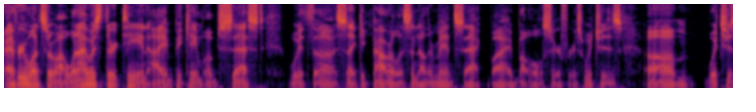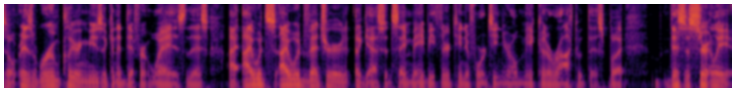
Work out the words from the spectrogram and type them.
every once in a while. When I was thirteen, I became obsessed with uh, "Psychic Powerless" and "Other Man's Sack" by Butthole Surfers, which is um, which is is room clearing music in a different way. Is this? I, I would I would venture a guess and say maybe thirteen to fourteen year old me could have rocked with this, but this is certainly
